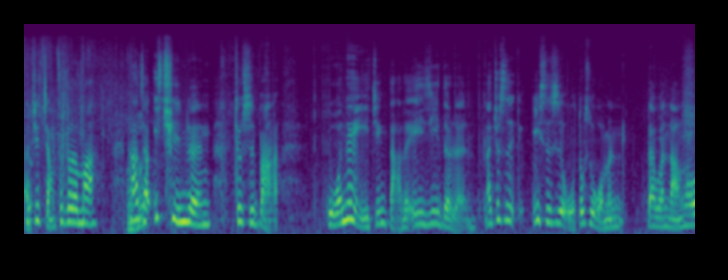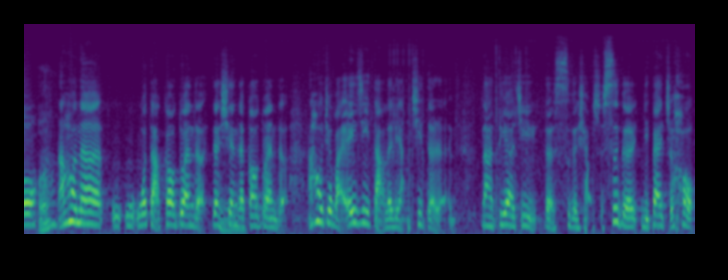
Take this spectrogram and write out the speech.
要去讲这个了吗？他找一群人，就是把国内已经打了 A G 的人，那就是意思是我都是我们台湾人哦。然后呢，我我我打高端的，但现在高端的，然后就把 A G 打了两剂的人，那第二剂的四个小时、四个礼拜之后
